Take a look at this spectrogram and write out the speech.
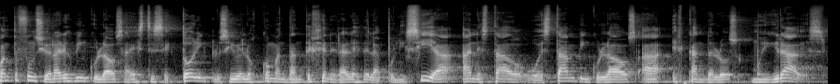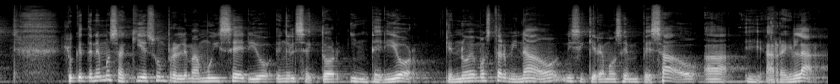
¿Cuántos funcionarios vinculados a este sector, inclusive los comandantes generales de la policía, han estado o están vinculados a escándalos muy graves? Lo que tenemos aquí es un problema muy serio en el sector interior, que no hemos terminado, ni siquiera hemos empezado a eh, arreglar.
